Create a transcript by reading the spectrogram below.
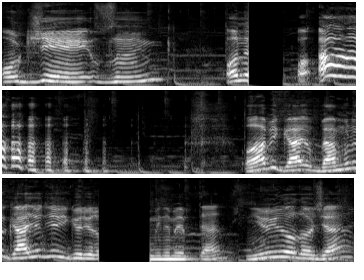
Okey, zınk. O ne? Abi ben bunu Galio diye görüyorum minimap'ten. Niye öyle oldu hoca?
